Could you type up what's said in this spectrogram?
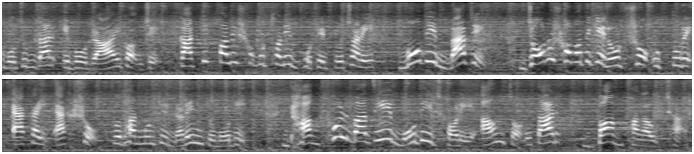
মজুমদার এবং রায়গঞ্জে কার্তিক পালের সমর্থনে ভোটের প্রচারে মোদি ম্যাজিক জনসভা থেকে রোড শো উত্তরে একাই একশো। প্রধানমন্ত্রী নরেন্দ্র মোদী ঢাকঢোল বাজিয়ে মোদি ঝড়ে আম জনতার বাঁধ ভাঙা উচ্ছ্বাস।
